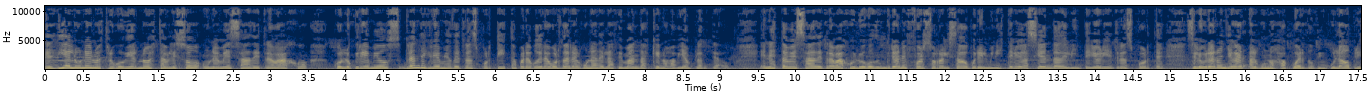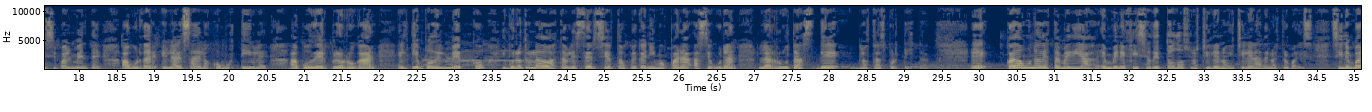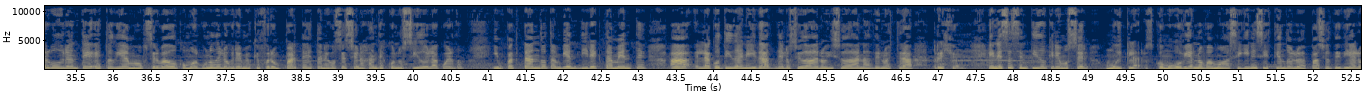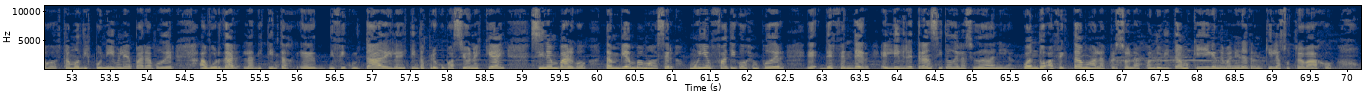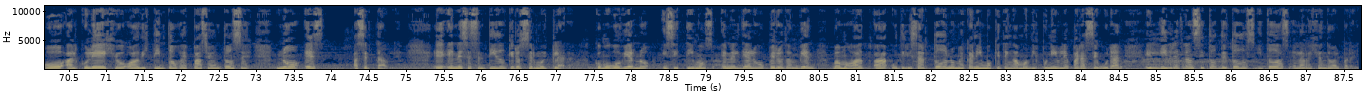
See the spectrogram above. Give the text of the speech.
El día lunes nuestro gobierno estableció una mesa de trabajo con los gremios, grandes gremios de transportistas para poder abordar algunas de las demandas que nos habían planteado. En esta mesa de trabajo y luego de un gran esfuerzo realizado por el Ministerio de Hacienda, del Interior y de Transporte, se lograron llegar algunos acuerdos vinculados principalmente a abordar el alza de los combustibles, a poder prorrogar el tiempo del MEPCO y por otro lado a establecer ciertos mecanismos para asegurar las rutas de los transportistas. Eh, cada una de estas medidas en beneficio de todos los chilenos y chilenas de nuestro país. Sin embargo, durante estos días hemos observado como algunos de los gremios que fueron parte de estas negociaciones han desconocido el acuerdo, impactando también directamente a la cotidianeidad de los ciudadanos y ciudadanas de nuestra región. En ese sentido, queremos ser muy claros. Como gobierno vamos a seguir insistiendo en los espacios de diálogo, estamos disponibles para poder abordar las distintas eh, dificultades y las distintas preocupaciones que hay. Sin embargo, también también vamos a ser muy enfáticos en poder eh, defender el libre tránsito de la ciudadanía. Cuando afectamos a las personas, cuando evitamos que lleguen de manera tranquila a sus trabajos o al colegio o a distintos espacios, entonces no es aceptable. Eh, en ese sentido quiero ser muy clara. Como gobierno insistimos en el diálogo, pero también vamos a, a, utilizar todos los mecanismos que tengamos disponibles para asegurar el libre tránsito de todos y todas en la región de Valparaíso.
